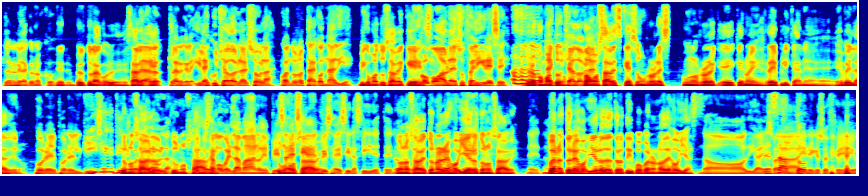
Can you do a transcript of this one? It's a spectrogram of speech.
Claro que la conozco. Pero tú la eh, sabes claro, que... claro que la- y la he escuchado hablar sola cuando no está con nadie. ¿Y cómo tú sabes que es? Cómo habla de sus feligreses. Pero ¿cómo, tú- ¿cómo sabes que es un Rolex, unos Rolex eh, que no es réplica, eh, es verdadero? Por el, por el guille que tiene no cuando sabes habla. tú no Se Empieza sabes. a mover la mano y Tú empieza, no a, decir, sabes. empieza a decir así. Este, tú no eh, sabes, tú no eres joyero, tú no este, sabes. eh, no. Bueno, tú eres joyero de otro tipo, pero no de joyas. No, diga eso Exacto. al aire, que eso es feo.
